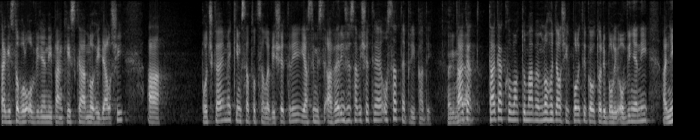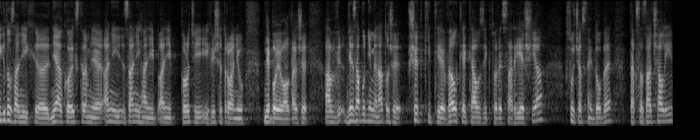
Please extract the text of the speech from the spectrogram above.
takisto bol obvinený pán Kiska a mnohí ďalší. A Počkajme, kým sa to celé vyšetrí. Ja si myslím, a verím, že sa vyšetria aj ostatné prípady. Tak, ja. tak ako tu máme mnoho ďalších politikov, ktorí boli obvinení a nikto za nich e, nejako extrémne ani za nich, ani, ani proti ich vyšetrovaniu nebojoval. Takže a nezabudnime na to, že všetky tie veľké kauzy, ktoré sa riešia, v súčasnej dobe, tak sa začali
